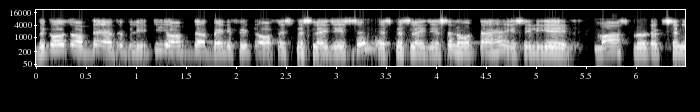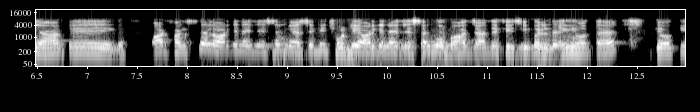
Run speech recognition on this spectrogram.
because of the availability of the benefit of specialization specialization होता है, इसीलिए मास प्रोडक्शन यहाँ पे और फंक्शनल ऑर्गेनाइजेशन वैसे भी छोटे ऑर्गेनाइजेशन में बहुत ज़्यादा फिजिबल नहीं होता है, क्योंकि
